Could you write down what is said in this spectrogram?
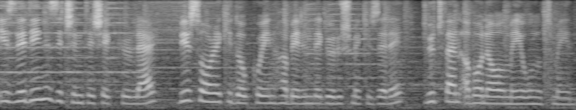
İzlediğiniz için teşekkürler. Bir sonraki Dogecoin haberinde görüşmek üzere. Lütfen abone olmayı unutmayın.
